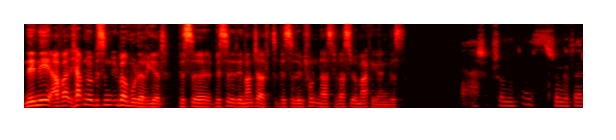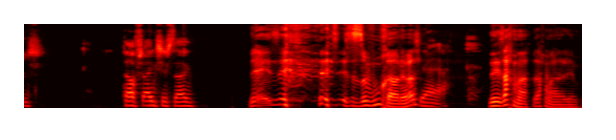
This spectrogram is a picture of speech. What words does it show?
Nee, nee, aber ich habe nur ein bisschen übermoderiert, bis du, bis du die Mannschaft, bis du gefunden hast, für was du über den Markt gegangen bist. Hab schon, das ist schon gefährlich. Darf ich eigentlich nicht sagen. Nee, Ist, ist, ist es so Wucher, oder was? Ja, ja. Nee, sag mal, sag mal, Nadim.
